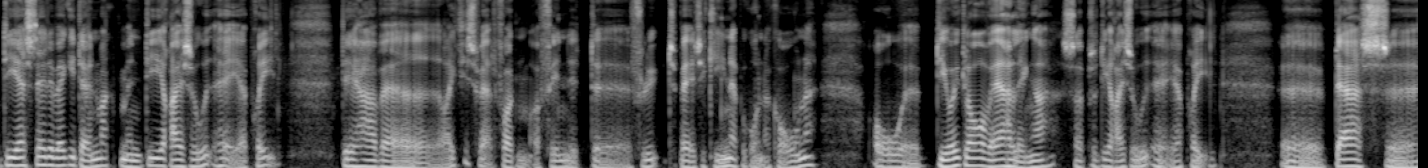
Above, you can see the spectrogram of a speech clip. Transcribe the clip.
de er stadigvæk i Danmark, men de rejser ud her i april. Det har været rigtig svært for dem at finde et øh, fly tilbage til Kina på grund af corona, og øh, de har jo ikke lov at være her længere, så, så de rejser ud her i april. Øh, deres øh,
